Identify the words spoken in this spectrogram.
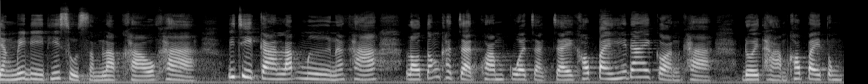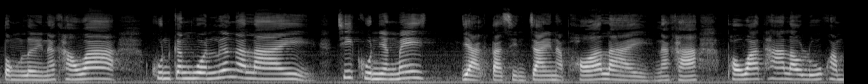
ยังไม่ดีที่สุดสำหรับเขาค่ะ วิธีการรับมือนะคะ เราต้องขจัดความกลัวจากใจเขาไปให้ได้ก่อนค่ะ โดยถามเข้าไปตรงๆเลยนะคะว่า คุณกังวลเรื่องอะไร ที่คุณยังไม่อยากตัดสินใจนะเพราะอะไรนะคะ เพราะว่าถ้าเรารู้ความ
